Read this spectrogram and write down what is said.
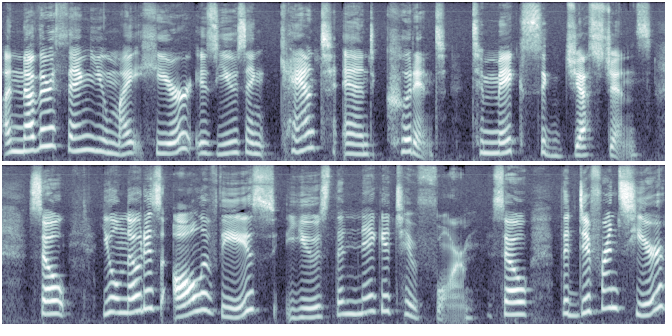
Another thing you might hear is using can't and couldn't to make suggestions. So You'll notice all of these use the negative form. So the difference here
